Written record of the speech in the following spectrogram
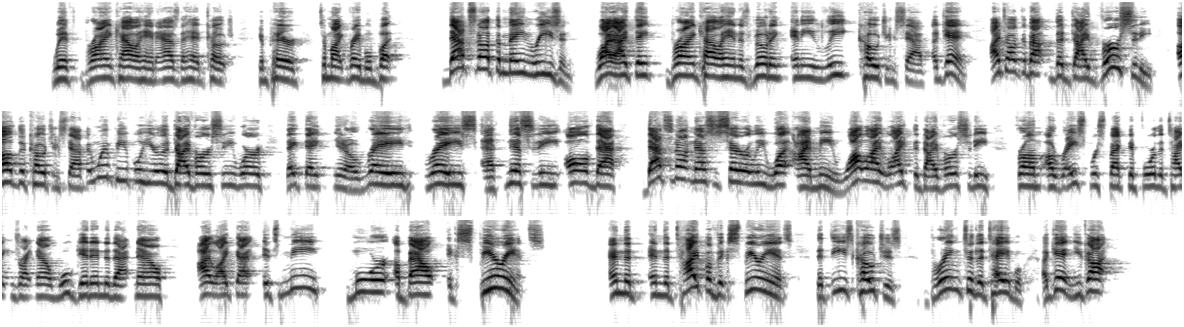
with Brian Callahan as the head coach compared to Mike Vrabel. But that's not the main reason why I think Brian Callahan is building an elite coaching staff. Again, I talked about the diversity of the coaching staff. And when people hear the diversity word, they think, you know, race, race, ethnicity, all of that. That's not necessarily what I mean. While I like the diversity from a race perspective for the Titans right now, we'll get into that now. I like that. It's me more about experience and the and the type of experience that these coaches bring to the table. Again, you got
